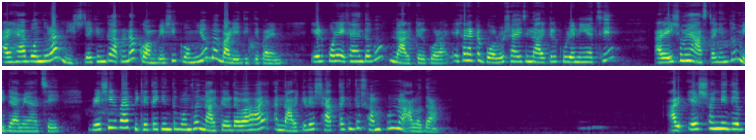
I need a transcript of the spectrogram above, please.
আর হ্যাঁ বন্ধুরা, মিষ্টিটা কিন্তু আপনারা কম বেশি কমিয়েও বা বাড়িয়ে দিতে পারেন। এরপরে এখানে দেবো নারকেল কোড়া। এখানে একটা বড় সাইজ নারকেল কুড়ে নিয়েছি। আর এই সময় আঁচটা কিন্তু মিডিয়ামে আছে। বেশিরভাগ পিঠেতে কিন্তু বন্ধু নারকেল দেওয়া হয় আর নারকেলের স্বাদটা কিন্তু সম্পূর্ণ আলাদা। আর এর সঙ্গে দেব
